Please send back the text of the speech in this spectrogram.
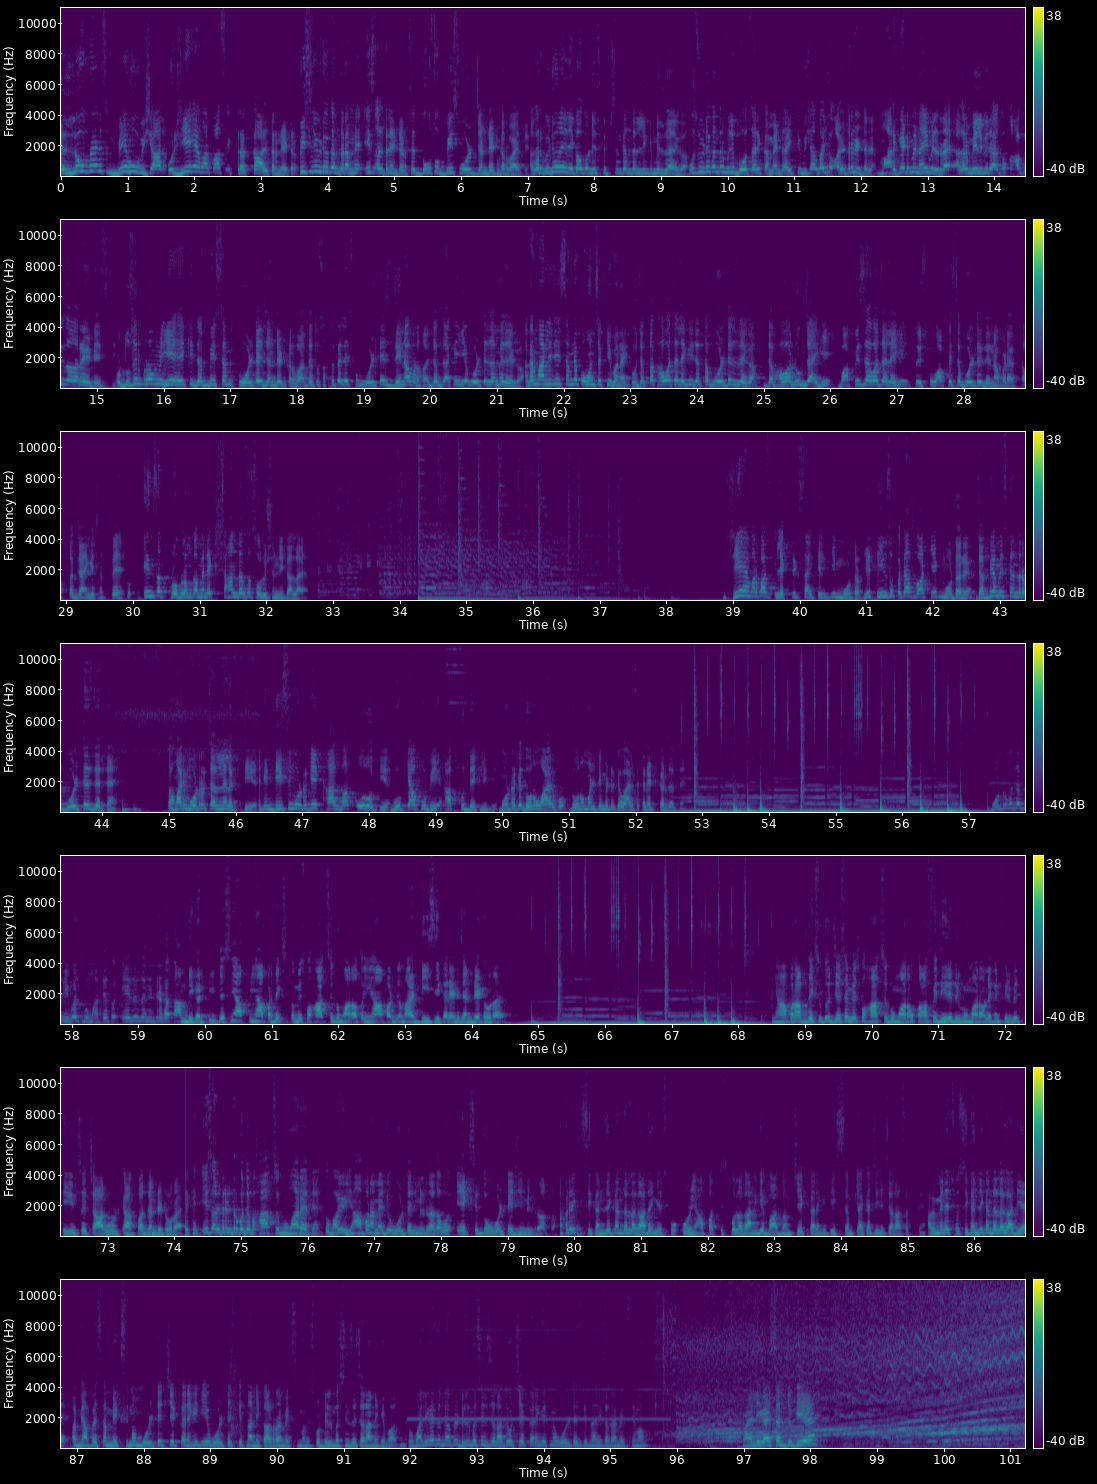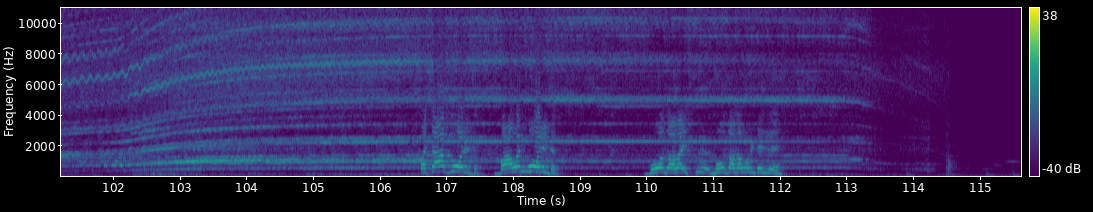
Hello friends मैं हूँ विशाल और ये है हमारे पास एक ट्रक का अल्टरनेटर पिछली वीडियो के अंदर हमने इस अल्टरनेटर से 220 वोल्ट जनरेट करवाए थे। अगर वीडियो नहीं देखा हो तो डिस्क्रिप्शन के अंदर लिंक मिल जाएगा। उस वीडियो के अंदर मुझे बहुत सारी कमेंट आई कि विशाल भाई, जो अल्टरनेटर है मार्केट में नहीं मिल रहा है, अगर मिल भी रहा है तो काफ़ी ज़्यादा रेट है इसकी। और दूसरी प्रॉब्लम ये है कि जब भी इससे हम वोल्टेज जनरेट करवाते हैं तो सबसे पहले इसको वोल्टेज देना पड़ता है। जब जाके ये वोल्टेज हमें देगा। अगर मान लीजिए इससे हमने पवन चक्की बनाई तो जब तक हवा चलेगी, जब तक वोल्टेज देगा, जब हवा रुक जाएगी, वापिस से हवा चलेगी तो इसको वापिस से वोल्टेज देना पड़ेगा। कब तक जाएँगे छत पे? तो इन सब प्रॉब्लम का मैंने एक शानदार सा सॉल्यूशन निकाला है। ये है हमारे पास इलेक्ट्रिक साइकिल की मोटर ये 350 वाट की एक मोटर है। जब भी हम इसके अंदर वोल्टेज देते हैं तो हमारी मोटर चलने लगती है। लेकिन डीसी मोटर की एक खास बात और होती है। वो क्या खूबी है? आप खुद देख लीजिए। मोटर के दोनों वायर को, दोनों मल्टीमीटर के वायर से कनेक्ट कर देते हैं। मोटर को जब रिवर्स घुमाते हैं तो एज ए जनरेटर का काम भी करती है। जैसे आप यहाँ पर देख सकते हो, मैं इसको हाथ से घुमा रहा हूँ तो यहाँ पर जो हमारा डीसी करंट जनरेट हो रहा है यहाँ पर आप देख सकते हो, जैसे मैं इसको हाथ से घुमा रहा हूँ, काफ़ी धीरे धीरे घुमा रहा हूँ, लेकिन फिर भी तीन से चार वोल्ट के आसपास जनरेट हो रहा है। लेकिन इस अल्टरनेटर को जब हाथ से घुमा रहे थे तो भाई यहाँ पर हमें जो वोल्टेज मिल रहा था, वो एक से दो वोल्टेज ही मिल रहा था। यहाँ पर एक सिकंजे के अंदर लगा देंगे इसको, और यहाँ पर इसको लगाने के बाद में हम चेक करेंगे कि इससे हम क्या क्या चीज़ें चला सकते हैं। अभी मैंने इसको सिकंजे के अंदर लगा दिया है, अब यहाँ पर इसका मैक्सिमम वोल्टेज चेक करेंगे कि ये वोल्टेज कितना निकाल रहा है मैक्सिमम इसको ड्रिल मशीन से चलाने के बाद में। तो फाइनली जब यहाँ पर ड्रिल मशीन से चलाते हैं और चेक करेंगे, इसमें वोल्टेज कितना निकल रहा है मैक्सिमम फाइनली गाइस चल चुकी है। पचास वोल्ट बावन वोल्ट बहुत ज़्यादा स्पीड बहुत ज़्यादा वोल्टेज है।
